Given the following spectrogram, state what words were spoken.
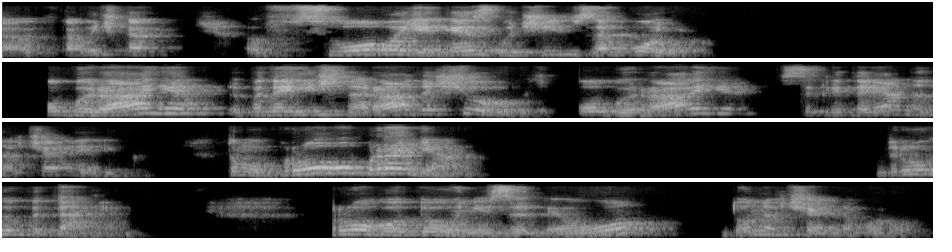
в кавичках слово, яке звучить в законі. Обирає педагогічна рада, що робить? Обирає секретаря на навчальний рік. Тому про обрання. Друге питання. Про готовність ЗДО до навчального року.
